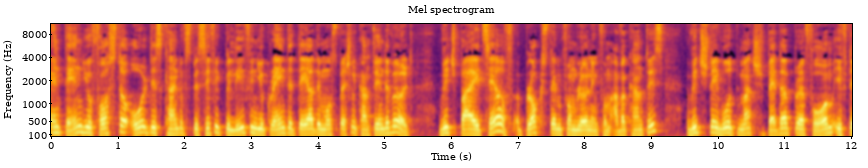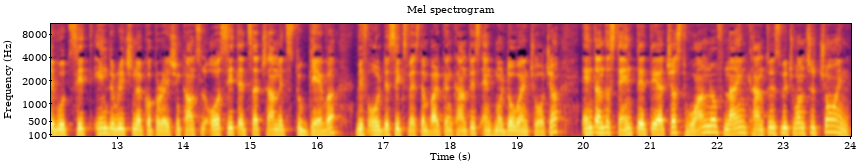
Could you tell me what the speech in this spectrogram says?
and then you foster all this kind of specific belief in Ukraine that they are the most special country in the world, which by itself blocks them from learning from other countries which they would much better perform if they would sit in the Regional Cooperation Council or sit at such summits together with all the six Western Balkan countries and Moldova and Georgia and understand that they are just one of nine countries which want to join.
